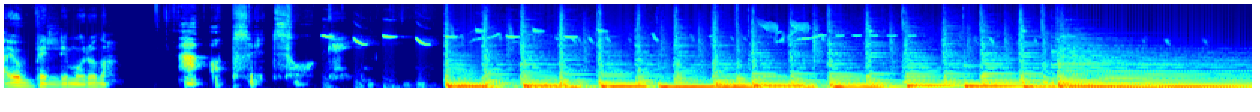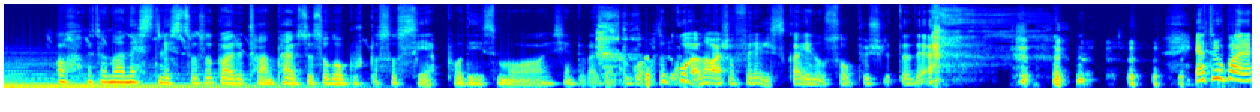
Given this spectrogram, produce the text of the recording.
er jo veldig moro, da. Det er absolutt så gøy. Åh, vet du, Nå har jeg nesten lyst til å bare ta en pause og så gå bort og så se på de små kjempeverdiene. Går det går an å være så forelska i noe så puslete, det Jeg tror bare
